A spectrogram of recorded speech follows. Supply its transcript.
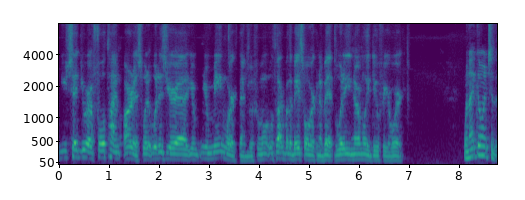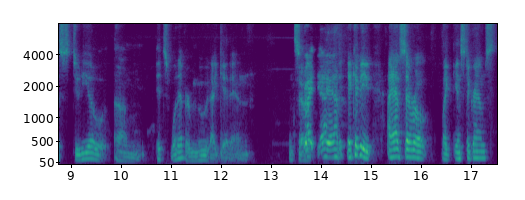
you said you were a full-time artist. What what is your uh, your your main work then? We'll, we'll talk about the baseball work in a bit. What do you normally do for your work? When I go into the studio, um, it's whatever mood I get in, and so right, yeah, yeah. It, it could be. I have several like Instagrams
